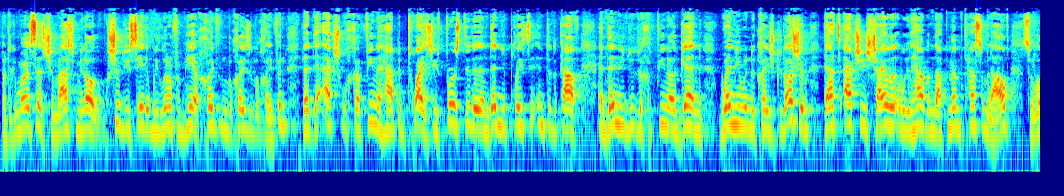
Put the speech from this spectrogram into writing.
But the Gemara says, Shemash Mino, should you say that we learn from here, that the actual chafina happened twice? You first did it and then you placed it into the kaf, and then you do the chafina again when you're in the kodesh kadashim. That's actually shaila that we have in that mem testament alf. So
